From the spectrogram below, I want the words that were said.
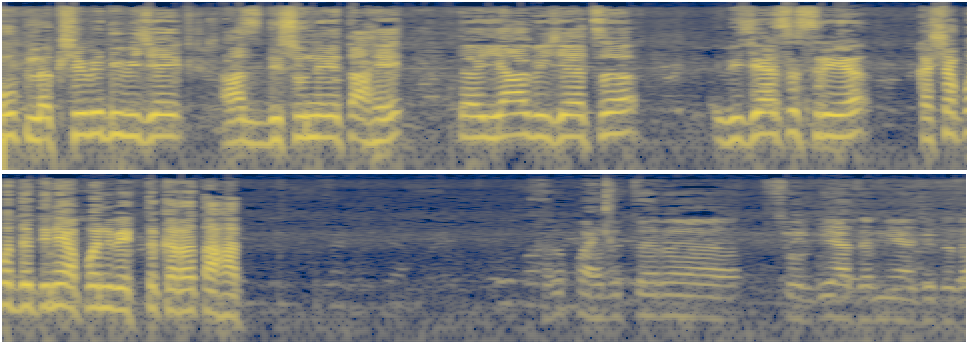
खूप लक्षवेधी विजय आज दिसून येत आहे. तर या विजयाचं विजयाचं श्रेय कशा पद्धतीने आपण व्यक्त करत आहात? खरं पाहिलं तर स्वर्गीय आदरणीय अजितदादा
